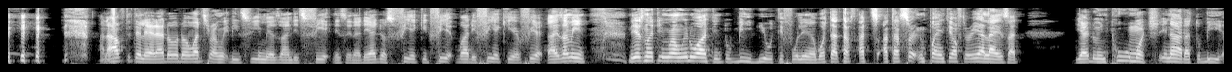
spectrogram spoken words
and I have to tell you, I don't know what's wrong with these females and this fakeness, you know, they are just fake it, fake body, fake hair, fake guys. I mean, there's nothing wrong with wanting to be beautiful, you know, but at a, at, at a certain point, you have to realize that you're doing too much in order to be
